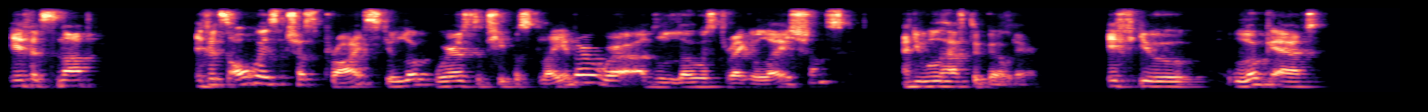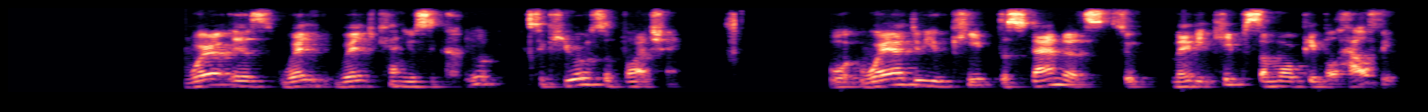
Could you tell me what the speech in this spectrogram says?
if it's not if it's always just price, you look where's the cheapest labor, where are the lowest regulations, and you will have to go there. If you look at where is where where can you secure secure supply chain? Where do you keep the standards to maybe keep some more people healthy?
